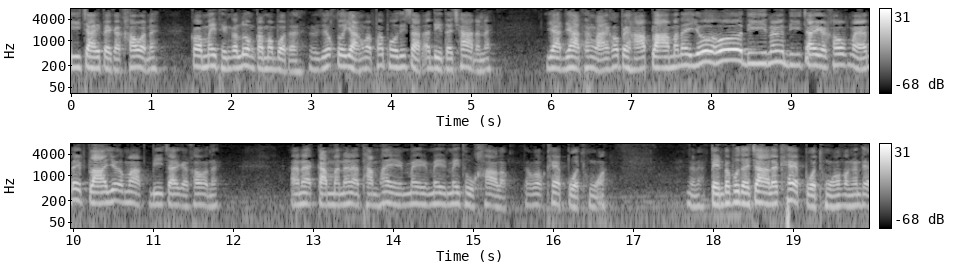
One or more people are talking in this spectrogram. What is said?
ดีใจไปกับเขาอะนะก็ไม่ถึงกับล่วงกรรมบทอะยกตัวอย่างว่าพระโพธิสัตว์อดีตชาติอะนะญาติญาติทั้งหลายเขาไปหาปลามาได้เยอะโอ้ดีนะดีใจกับเขาแหมได้ปลาเยอะมากดีใจกับเขานะอันนั้นกรรมมันนั้นทำให้ไม่ไม่ไม่ถูกข้าวหรอกแต่ว่าแค่ปวดหัวนะเป็นพระพุทธเจ้าแล้วแค่ปวดหัวฟังกันแต่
